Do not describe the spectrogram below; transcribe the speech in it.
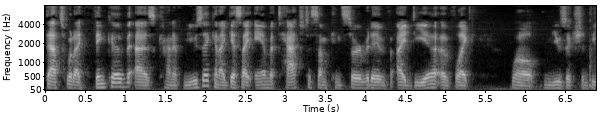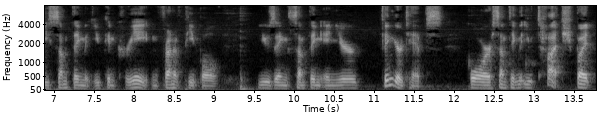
that's what I think of as kind of music. And I guess I am attached to some conservative idea of like, well, music should be something that you can create in front of people using something in your fingertips or something that you touch. But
